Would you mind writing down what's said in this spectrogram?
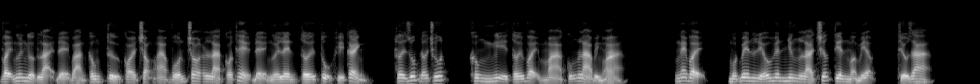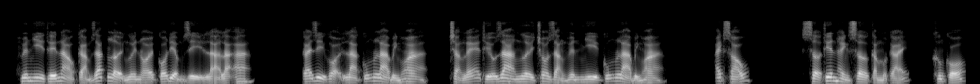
vậy ngươi ngược lại để bản công tử coi trọng a vốn cho là có thể để ngươi lên tới tụ khí cảnh, hơi giúp đỡ chút, không nghĩ tới vậy mà cũng là bình hoa. Nghe vậy một bên liễu huyên nhưng là trước tiên mở miệng, thiếu ra huyên nhi thế nào cảm giác lời ngươi nói có điểm gì là lạ a? Cái gì gọi là cũng là bình hoa, chẳng lẽ thiếu ra ngươi cho rằng huyên nhi cũng là bình hoa? Ách sáu, sở thiên hành sờ cầm một cái, không có,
